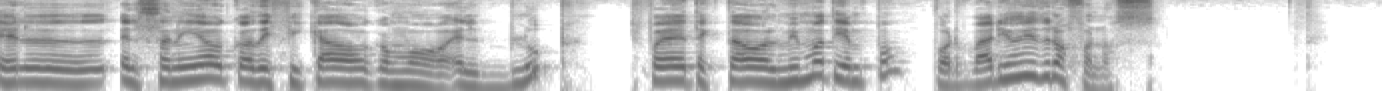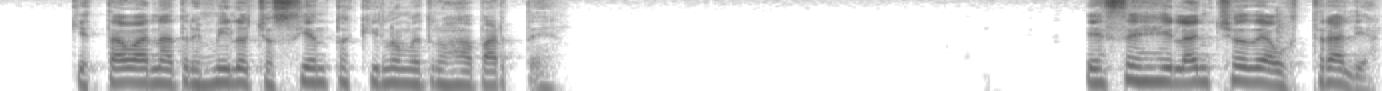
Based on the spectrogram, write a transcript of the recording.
El, el sonido codificado como el bloop fue detectado al mismo tiempo por varios hidrófonos que estaban a 3.800 kilómetros aparte. Ese es el ancho de Australia,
